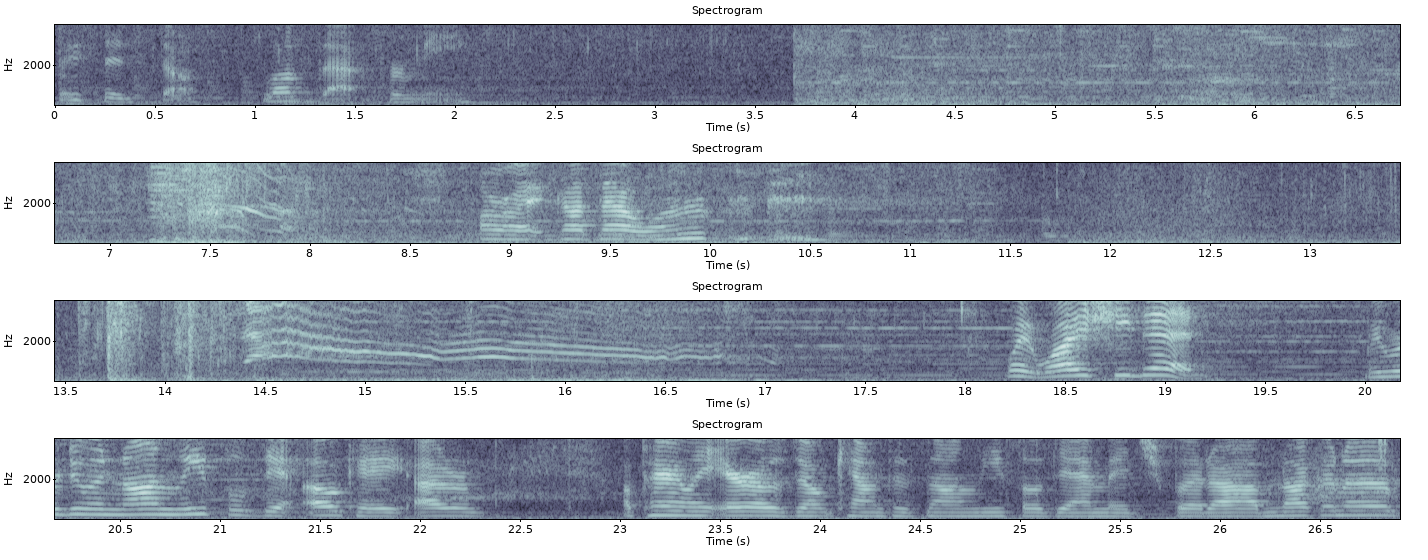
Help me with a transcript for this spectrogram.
Wasted stuff. Love that for me. All right, got that one. Wait, why is she dead? We were doing non-lethal da- Okay, I don't... Apparently arrows don't count as non-lethal damage, but I'm not gonna...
